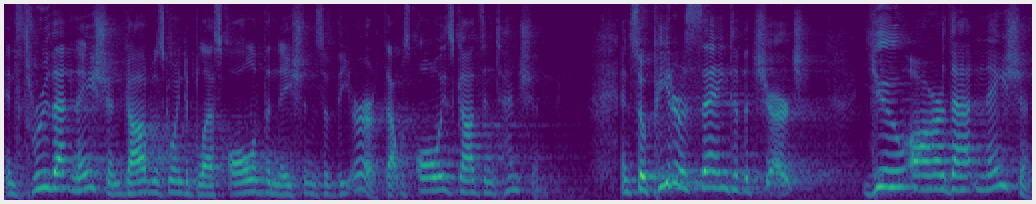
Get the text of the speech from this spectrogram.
and through that nation, God was going to bless all of the nations of the earth. That was always God's intention. And so Peter is saying to the church, You are that nation.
